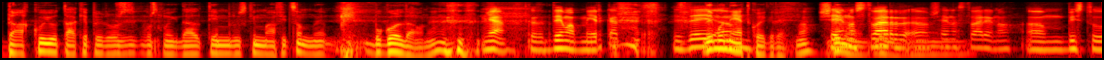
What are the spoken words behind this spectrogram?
Dakuju take priložnosti, kot smo jih dali tem ruskim maficam, ne, bo gol dal. Ne? Ja, tako da dajmo merkat. Zdaj, Dajmo um, netko igrati. No? Še eno, Dajmo- stvar, dajmo- uh, še ena stvar je, no, um, v bistvu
